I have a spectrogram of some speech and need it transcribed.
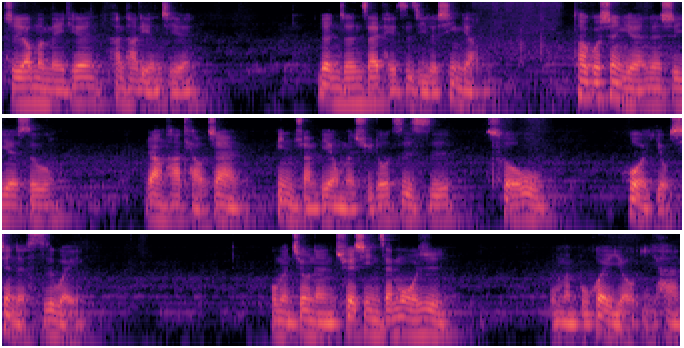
只要我们每天和他连结。认真栽培自己的信仰，透过圣言认识耶稣，让他挑战并转变我们许多自私、错误或有限的思维，我们就能确信在末日，我们不会有遗憾，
